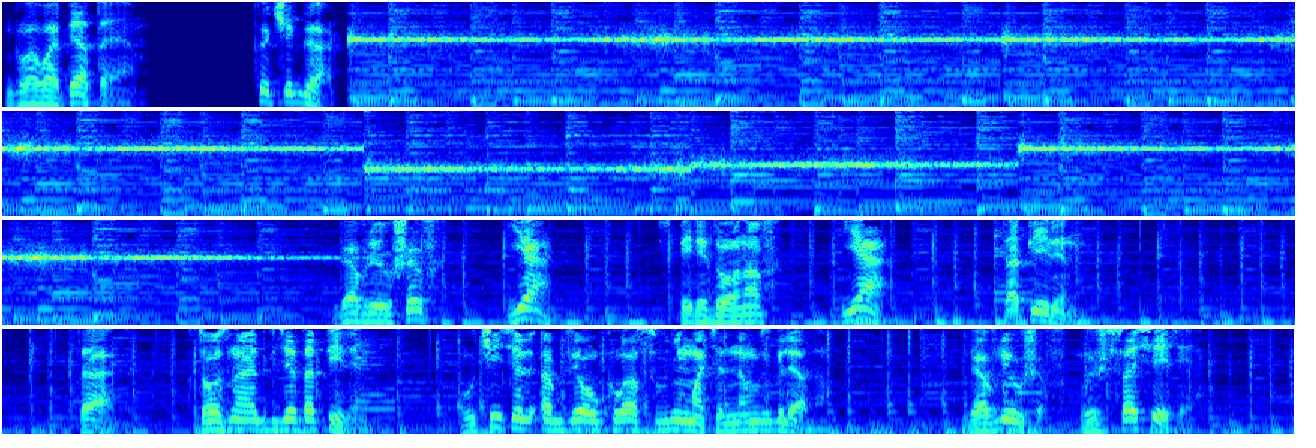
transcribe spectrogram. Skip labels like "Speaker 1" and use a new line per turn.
Глава пятая. Кочегар. Гаврюшев. Я. Спиридонов. Я. Топилин. Так, кто знает, где Топилин? Учитель обвел класс внимательным взглядом. «Гаврюшев, вы же соседи».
